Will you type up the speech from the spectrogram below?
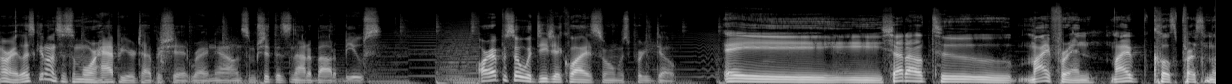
All right, let's get on to some more happier type of shit right now, and some shit that's not about abuse. Our episode with DJ Quiet Storm was pretty dope. Hey, shout out to my friend, my close personal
